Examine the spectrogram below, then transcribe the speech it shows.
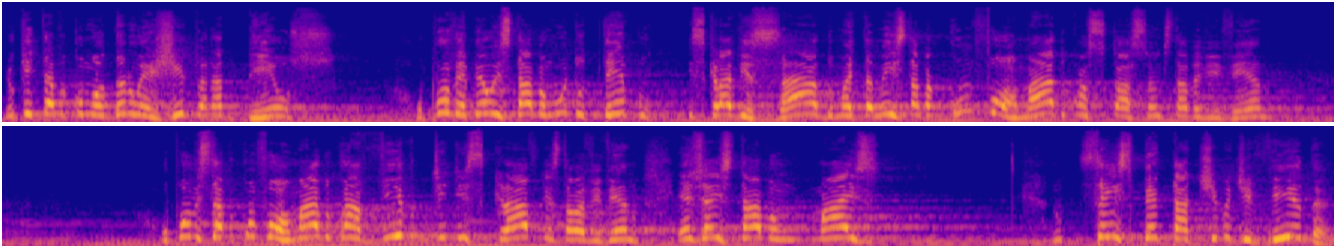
E o que estava incomodando o Egito era Deus. O povo hebreu estava muito tempo escravizado, mas também estava conformado com a situação que estava vivendo. O povo estava conformado com a vida de escravo que estava vivendo. Eles já estavam mais sem expectativa de vida.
